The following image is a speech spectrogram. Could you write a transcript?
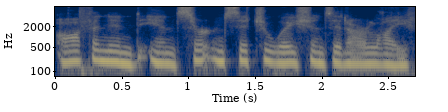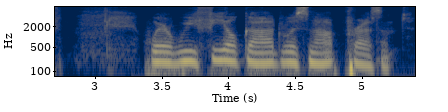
often in in certain situations in our life where we feel God was not present.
